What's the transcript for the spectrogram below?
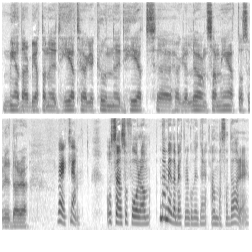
medarbetarnöjdhet, högre kundnöjdhet, eh, högre lönsamhet och så vidare. Verkligen. Och sen så får de, när medarbetarna går vidare, ambassadörer.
